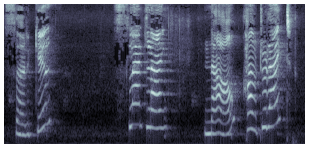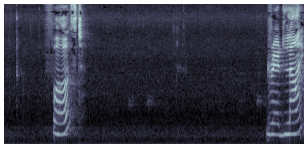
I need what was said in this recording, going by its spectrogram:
circle, slant line. Now, how to write? First, red line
